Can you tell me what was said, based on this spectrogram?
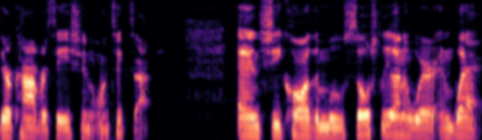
their conversation on TikTok. And she called the move socially unaware and whack.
